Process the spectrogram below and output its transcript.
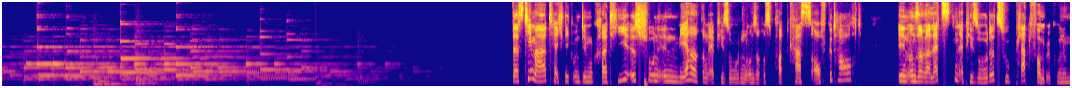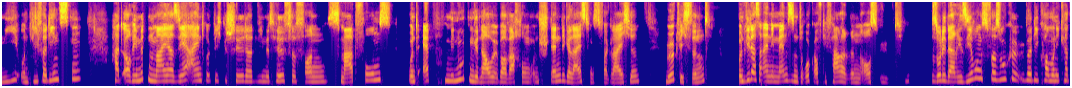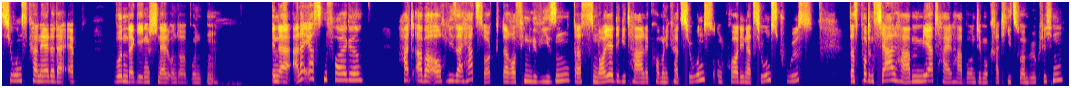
Das Thema Technik und Demokratie ist schon in mehreren Episoden unseres Podcasts aufgetaucht. In unserer letzten Episode zu Plattformökonomie und Lieferdiensten hat Ori Mittenmeier sehr eindrücklich geschildert, wie mit Hilfe von Smartphones und App minutengenaue Überwachung und ständige Leistungsvergleiche möglich sind und wie das einen immensen Druck auf die Fahrerinnen ausübt. Solidarisierungsversuche über die Kommunikationskanäle der App wurden dagegen schnell unterbunden. In der allerersten Folge hat aber auch Lisa Herzog darauf hingewiesen, dass neue digitale Kommunikations- und Koordinationstools das Potenzial haben, mehr Teilhabe und Demokratie zu ermöglichen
